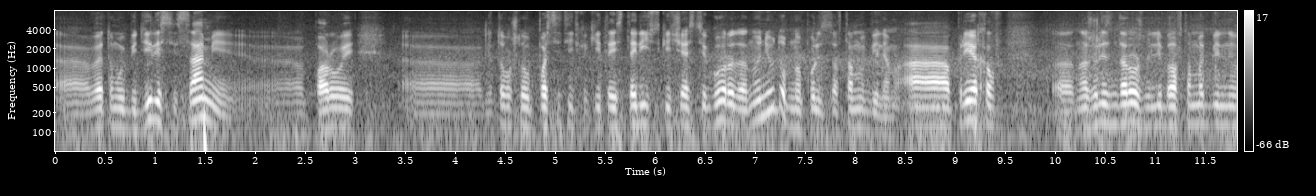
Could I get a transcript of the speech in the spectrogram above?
э, в этом убедились и сами э, порой э, для того, чтобы посетить какие-то исторические части города, ну, неудобно пользоваться автомобилем. А приехав на железнодорожный либо автомобильный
